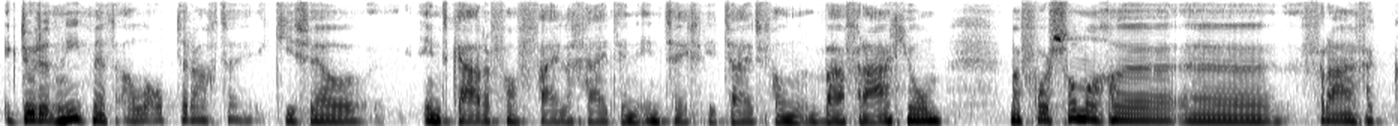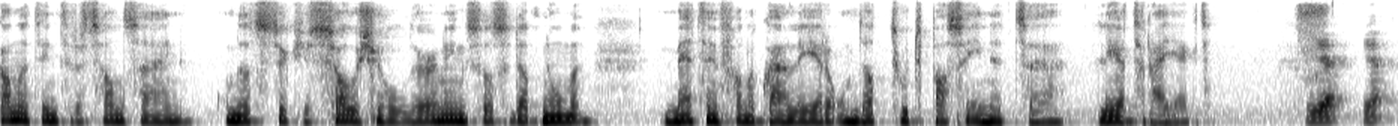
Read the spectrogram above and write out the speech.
ik doe dat niet met alle opdrachten. Ik kies wel in het kader van veiligheid en integriteit van waar vraag je om. Maar voor sommige uh, vragen kan het interessant zijn om dat stukje social learning, zoals ze dat noemen, met en van elkaar leren, om dat toe te passen in het uh, leertraject. Ja, ja.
